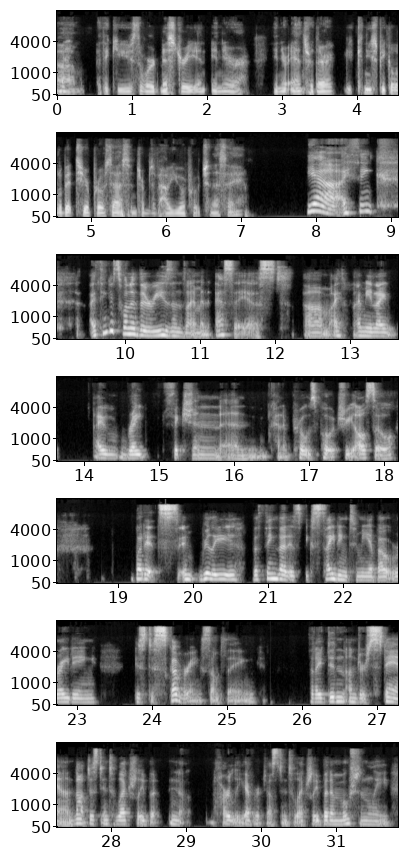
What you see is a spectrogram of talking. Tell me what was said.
Um, I think you used the word mystery in, in your in your answer there. Can you speak a little bit to your process in terms of how you approach an essay? Yeah, I think I think it's one of the reasons I'm an essayist. Um, I I mean I I write fiction and kind of prose poetry also, but it's really the thing that is exciting to me about writing is discovering something that I didn't understand, not just intellectually, but no, hardly ever just intellectually, but emotionally.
